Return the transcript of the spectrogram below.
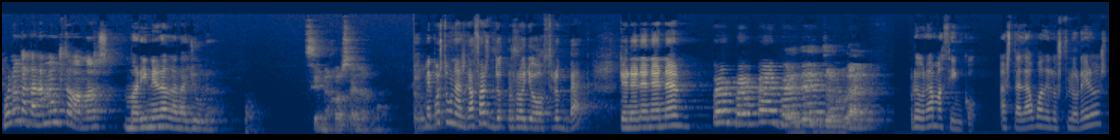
Bueno, en catalán me gustaba más Marinera de la Lluna. Sí, mejor Sailor Moon. Me he puesto unas gafas rollo throwback. Tenenenenen. Es de True Life. Programa 5. Hasta el agua de los floreros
